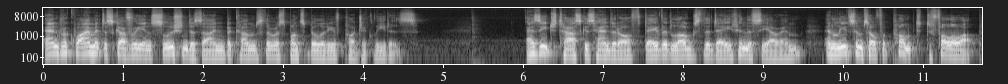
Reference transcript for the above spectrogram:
And requirement discovery and solution design becomes the responsibility of project leaders. As each task is handed off, David logs the date in the CRM and leaves himself a prompt to follow up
